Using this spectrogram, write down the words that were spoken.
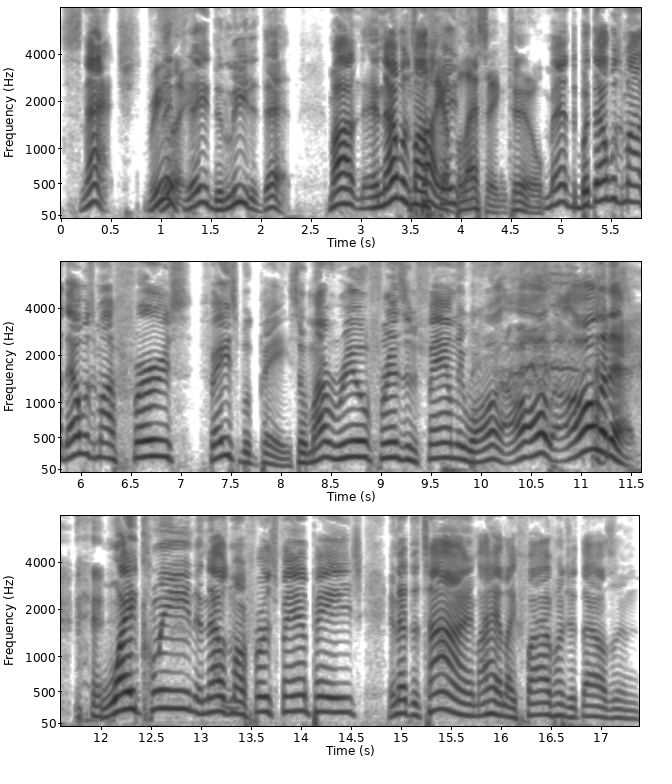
snatched. Really? They, they deleted that. My and that was It's my probably a fa- blessing too. man. But that was my that was my first Facebook page. So my real friends and family were all all, all of that white clean, and that was my first fan page. And at the time, I had like five hundred thousand.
